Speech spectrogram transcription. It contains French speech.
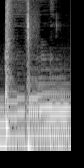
Dieu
